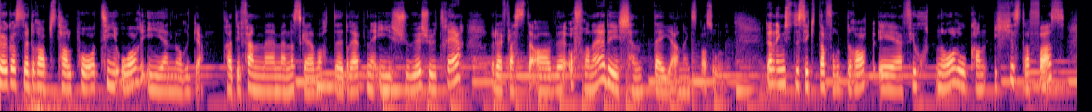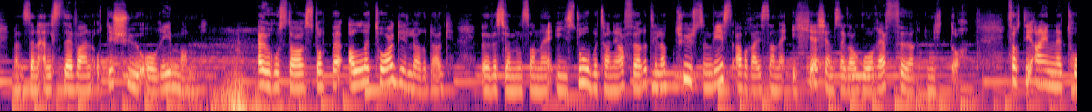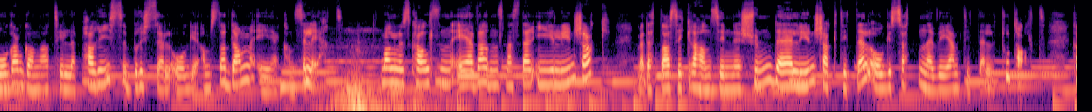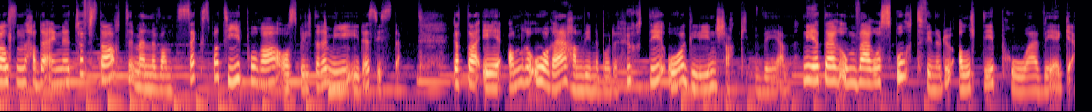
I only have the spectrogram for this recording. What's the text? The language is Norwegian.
Høyeste drapstall på ti år i Norge. 35 mennesker ble drepne i 2023, og de fleste av ofrene de kjente gjerningspersonen. Den yngste sikta for drap er 14 år og kan ikke straffes, mens den eldste var en 87-årig mann. Eurostar stopper alle tog lørdag. Oversvømmelsene i Storbritannia fører til at tusenvis av reisende ikke kommer seg av gårde før nyttår. 41 togavganger til Paris, Brussel og Amsterdam er kansellert. Magnus Carlsen er verdensmester i lynsjakk. Med dette sikrer han sin sjuende lynsjakktittel og 17. VM-tittel totalt. Carlsen hadde en tøff start, men vant seks parti på rad og spilte remis i det siste. Dette er andre året han vinner både hurtig- og lynsjakk-VM. Nyheter om vær og sport finner du alltid på VG.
